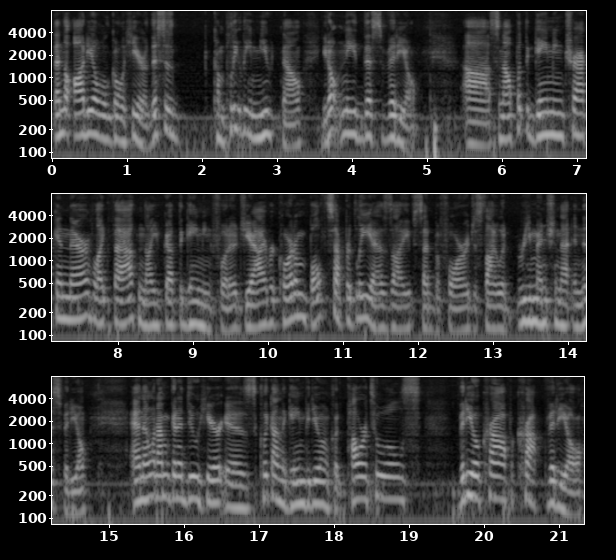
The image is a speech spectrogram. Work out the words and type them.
Then the audio will go here. This is completely mute now. You don't need this video. Uh, so now put the gaming track in there like that, and now you've got the gaming footage. Yeah, I record them both separately, as I've said before, just thought I would re-mention that in this video. And then what I'm going to do here is click on the game video and click Power Tools, Video Crop, Crop Video.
